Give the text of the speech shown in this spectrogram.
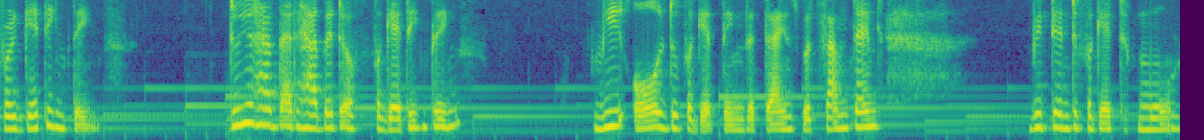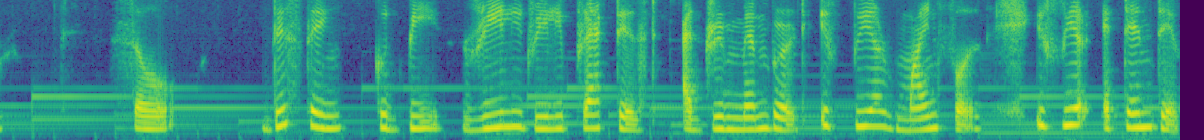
forgetting things. Do you have that habit of forgetting things? We all do forget things at times, but sometimes we tend to forget more. So, this thing could be really, really practiced and remembered if we are mindful, if we are attentive,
